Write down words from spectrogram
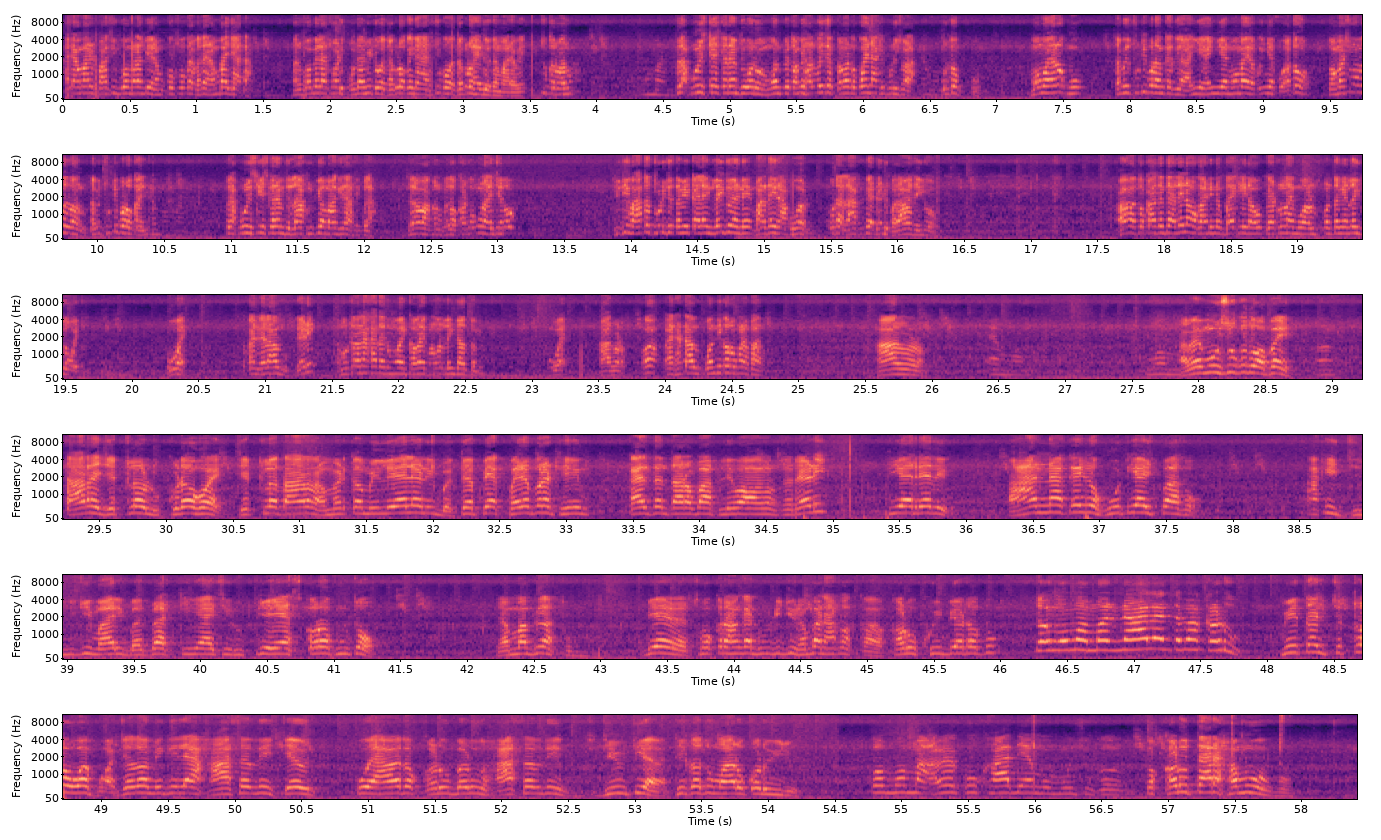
અને અમારી પાછી ગોમડા બેરમ છોકરા બધા અંબાઈ જતા અને ગોમેલા થોડી ગુનામી મીટો ઝઘડો કરીને શું ઝઘડો ગયો તમારે શું કરવાનું પેલા પોલીસ સ્ટેશન જોવાનું મને તમે હાલ તમારે કોઈ નાખી પોલીસવાળા હું તો મમ્મા એનો તમે છૂટી પડવાનું કરી અહીંયા અહીંયા મમ્મા અહીંયા હતો તો અમારે શું કરવાનું તમે છૂટી પડો કાઈ પેલા પોલીસ લાખ રૂપિયા માગી રાખી પેલા. કટકો લાઈ જતો બીજી વાત થોડી તમે કાલે લઈ ગયો ને મારે રાખો ઓટા લાખ રૂપિયા ભરાવા જઈ હા તો કાલે લઈને આવો ગાડીનો બાઈક લઈને આવો. પેટ્રોલ પણ તમે લઈ ગયો ઓય તો કાલે લાવું રેડી મોટા ના ખાતા હું કલાક લઈ જાવ તમે ઓય હાલ વળો. ઓ હટાવ બંધ કરો પણ પાછું. મમ્મા મમ્મા હવે હું શું કીધું ભાઈ તારે જેટલા લુકડા હોય જેટલા તારા રમણકા મિલી આલે ને બધે પેક ફરે ફરે ઠીની કાલે તને તારો બાપ લેવા આવે છે. રેડી તૈયાર રેડી હા ના કહી દો ખૂટી આવીશ પાછો. આખી જિંદગી મારી બરબાદ કી આવી છે રૂપિયા એસ કરો હું તો. રમવા પેલા બે છોકરા હંગા ડૂડી ગયું રમવા નાખો કડું ખુઈ બેઠો તું તો મમ્મા મને ના લે તમારે કડું. મેં તને કેટલો હોય પહોંચ્યો તો મેં કીધું હાસરથી છે. કોઈ આવે તો કડું બડું હાસરથી જીવતી આવે. ઠીક હતું મારું કડું બીજું પણ મમ્મા હવે કોઈ ખા દે હું શું કરું તો કડું તારે હમું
